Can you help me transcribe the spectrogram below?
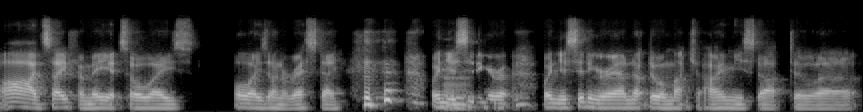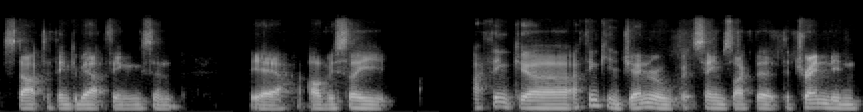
oh, I'd say for me, it's always always on a rest day. when you're uh. sitting around, when you're sitting around not doing much at home, you start to uh, start to think about things, and yeah, obviously, I think uh, I think in general, it seems like the the trend in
